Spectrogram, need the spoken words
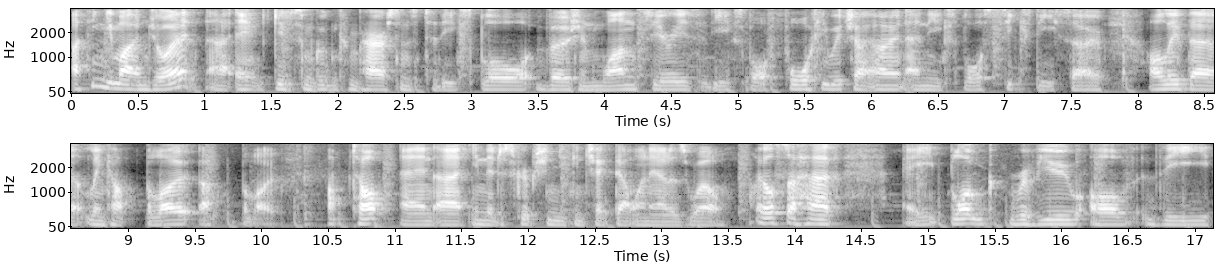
I think you might enjoy it. Uh, it gives some good comparisons to the Explore version 1 series, the Explore 40 which I own, and the Explore 60. So I'll leave the link up below, up below, up top, and uh, in the description you can check that one out as well. I also have a blog review of the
